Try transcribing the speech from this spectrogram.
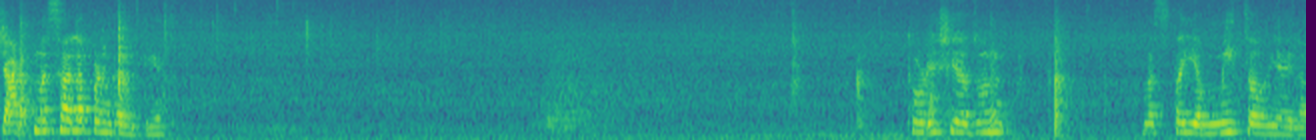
चाट मसाला पण घालते थोडीशी अजून मस्त यम्मी चव यायला.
